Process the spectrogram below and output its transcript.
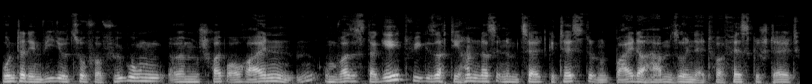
unter dem Video zur Verfügung. Ähm, schreib auch rein, um was es da geht. Wie gesagt, die haben das in einem Zelt getestet und beide haben so in etwa festgestellt,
